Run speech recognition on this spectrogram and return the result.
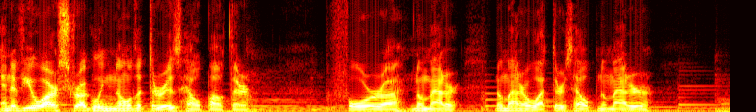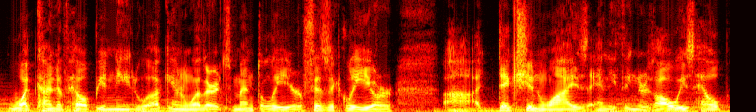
and if you are struggling, know that there is help out there. For uh, no matter no matter what, there's help. No matter what kind of help you need. Again, whether it's mentally or physically or uh, addiction wise, anything. There's always help.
